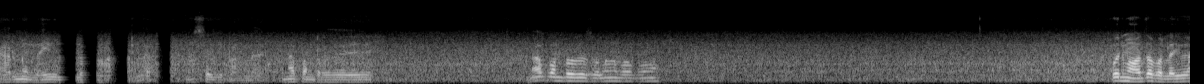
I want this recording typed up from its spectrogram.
யாருமே லைவ் மெசேஜ் பண்ணல. என்ன பண்ணுறது என்ன பண்ணுறது சொல்லுங்கள் பார்ப்போம் ಪೂರ್ಣಿಮಾ ಹೌದಾ ಬರಲ್ಲ ಇವ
